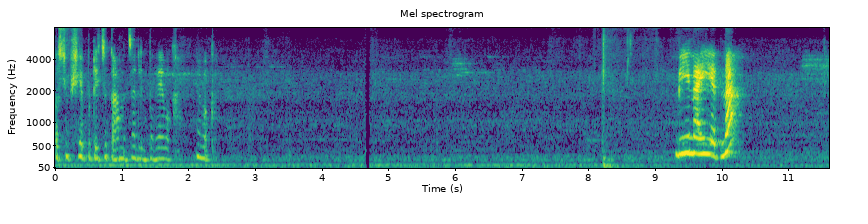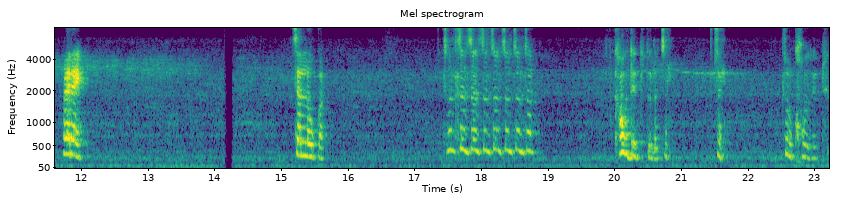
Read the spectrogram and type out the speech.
कशी शेपटीचं काम चालले बघा हे बघा हे बघा. मी नाही येत ना. बरं चल लवकर. चल चल चल चल चल चल चल चल. खाऊ देते तुला चल. चल खाऊ देते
